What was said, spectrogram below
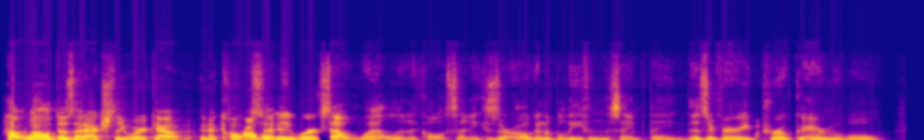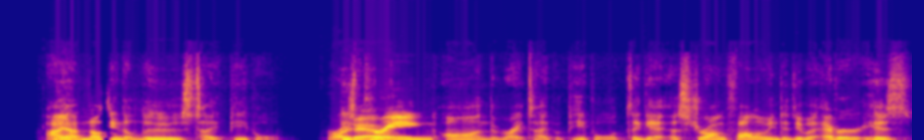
how well does that actually work out in a cult Probably setting? works out well in a cult setting because they're all going to believe in the same thing. Those are very programmable. I have nothing to lose type people. Right. He's Yeah. preying on the right type of people to get a strong following to do whatever his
